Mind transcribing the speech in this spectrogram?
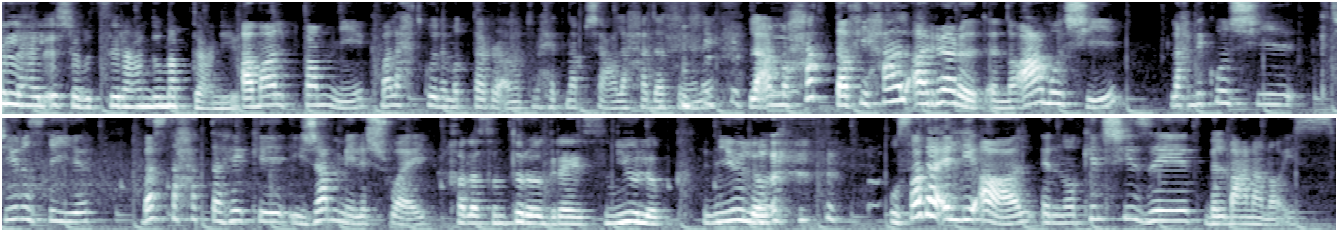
كل هاي الأشياء بتصير عنده ما بتعنيه امال بطمنك ما رح تكوني مضطرة إنه تروحي تنبشي على حدا ثاني لأنه حتى في حال قررت إنه أعمل شيء رح بيكون شيء كتير صغير بس حتى هيك يجمل شوي. خلص انطروا جريس new look new look وصدق اللي قال إنه كل شيء زاد بالمعنى ناقص.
